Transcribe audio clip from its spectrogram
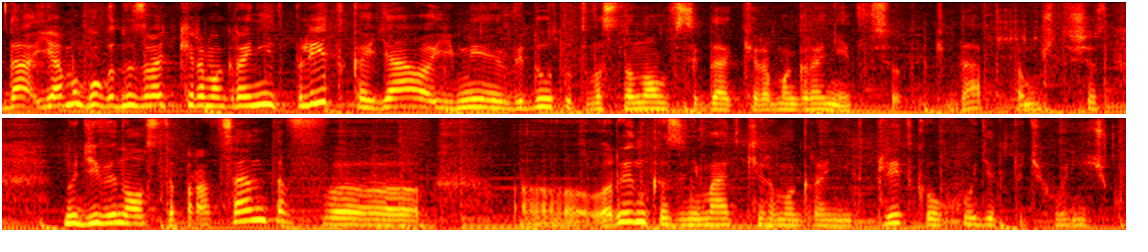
Да, я могу называть керамогранит плитка, я имею в виду тут в основном всегда керамогранит все-таки, да, потому что сейчас, ну, 90% э, э, рынка занимает керамогранит, плитка уходит потихонечку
